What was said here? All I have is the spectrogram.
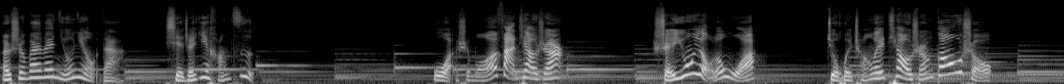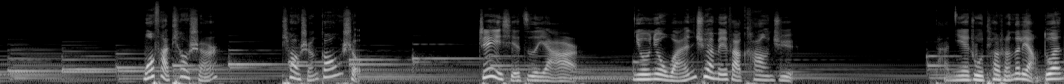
而是歪歪扭扭的写着一行字：“我是魔法跳绳，谁拥有了我？”就会成为跳绳高手。魔法跳绳，跳绳高手，这些字眼儿，妞妞完全没法抗拒。她捏住跳绳的两端，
